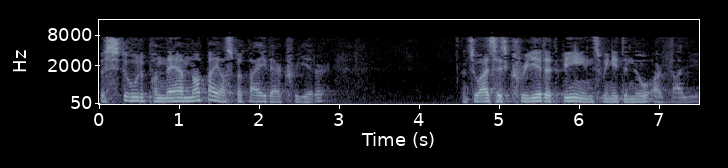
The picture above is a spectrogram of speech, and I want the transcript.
bestowed upon them, not by us, but by their Creator. And so, as His created beings, we need to know our value.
